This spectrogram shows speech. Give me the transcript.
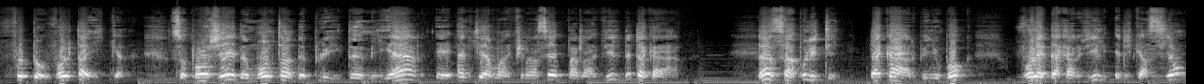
photovoltaïque. Ce projet de montant de plus d'un milliard est entièrement financé par la ville de Dakar. Dans sa politique Dakar Bignubok, volet Dakar Ville Éducation,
